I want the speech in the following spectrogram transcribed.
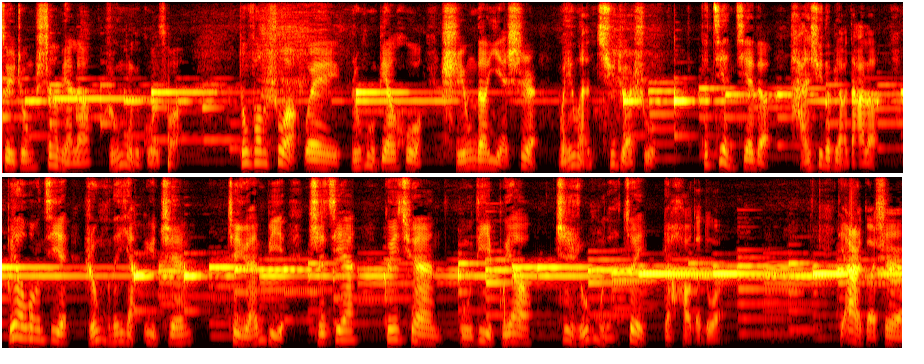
最终赦免了乳母的过错。东方朔为乳母辩护，使用的也是委婉曲折术。他间接的、含蓄的表达了不要忘记乳母的养育之恩，这远比直接规劝武帝不要治乳母的罪要好得多。第二个是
